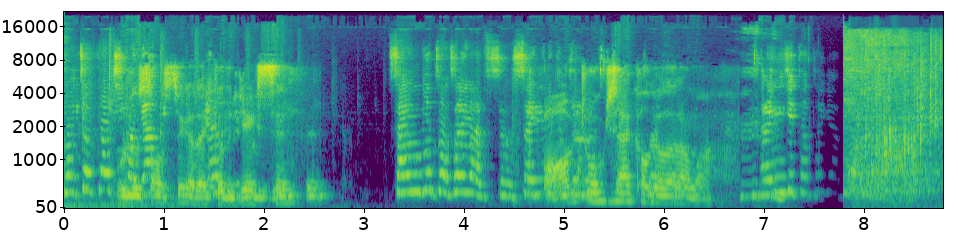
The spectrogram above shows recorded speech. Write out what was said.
Abla çok Bunu gel. kadar kalacaksın. Sen git tata gelsin. Sen git Abi çok güzel kalıyorlar ama. Sen git tata gelsin.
